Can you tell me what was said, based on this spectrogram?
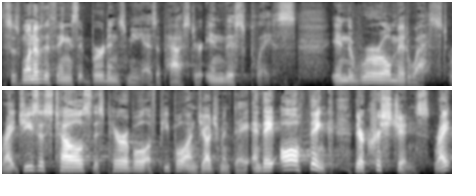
This is one of the things that burdens me as a pastor in this place, in the rural Midwest, right? Jesus tells this parable of people on Judgment Day, and they all think they're Christians, right?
